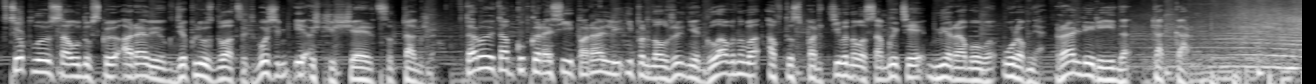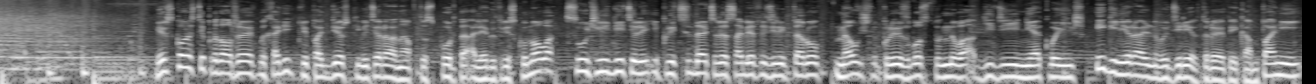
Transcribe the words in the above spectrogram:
в теплую Саудовскую Аравию, где плюс 28 и ощущается так же. Второй этап Кубка России по ралли и продолжение главного автоспортивного события мирового уровня – ралли-рейда «Дакар». Мир скорости продолжает выходить при поддержке ветерана автоспорта Олега Трескунова, соучредителя и председателя Совета директоров научно-производственного объединения «Акваинж» и генерального директора этой компании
